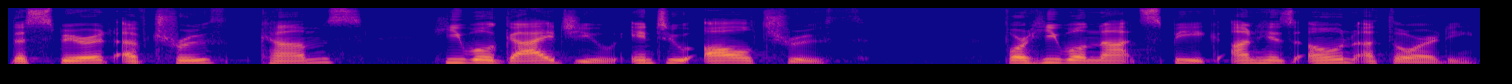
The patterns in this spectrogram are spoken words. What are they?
the Spirit of truth, comes, He will guide you into all truth. For He will not speak on His own authority,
